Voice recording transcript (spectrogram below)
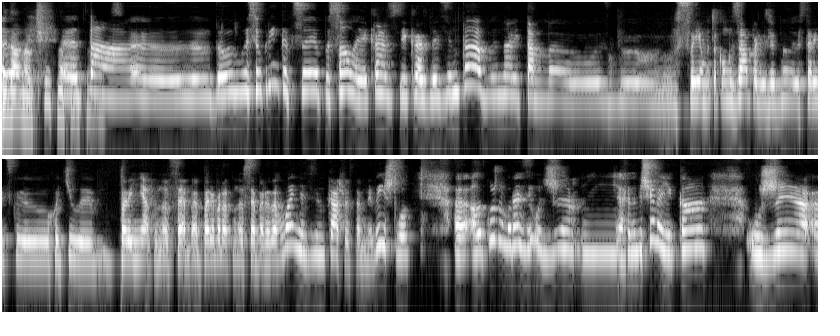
Біда навчить Е. Та е, Леся Українка це писала якраз якраз для дзвінка. Навіть там е, в своєму такому запалі з Людмилою Старицькою хотіли перейняти на себе, перебрати на себе редагування дзвінка, щось там не вийшло. Е, Але в кожному разі, отже, м, Гриневичева, яка уже е,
